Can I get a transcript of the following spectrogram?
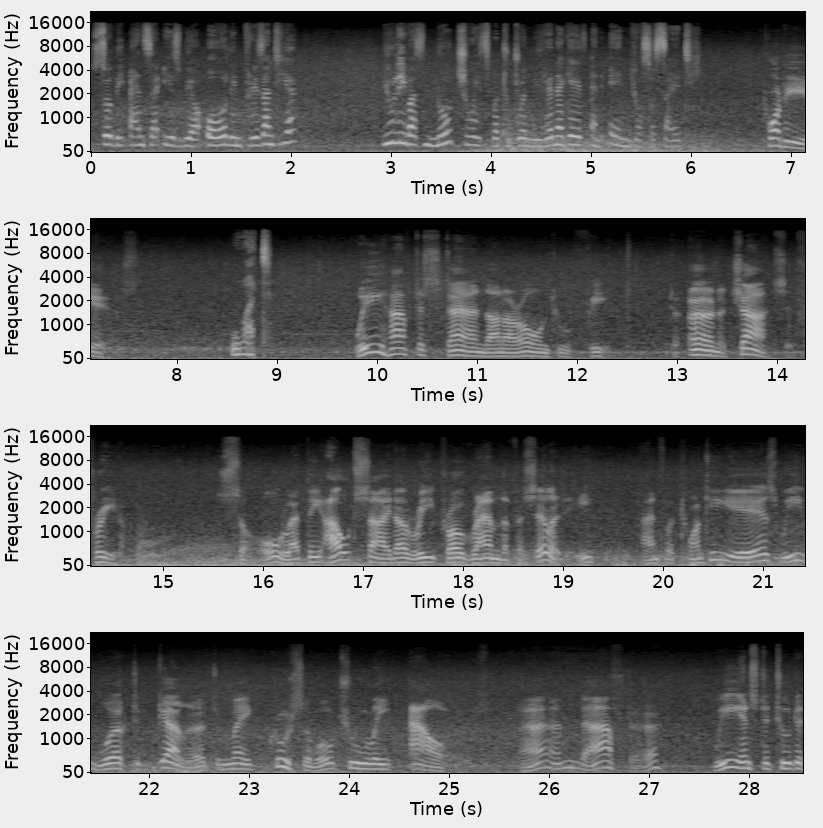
So the answer is we are all imprisoned here? You leave us no choice but to join the renegades and end your society. Twenty years. What? We have to stand on our own two feet to earn a chance at freedom. So let the outsider reprogram the facility, and for 20 years we work together to make Crucible truly ours. And after, we institute a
